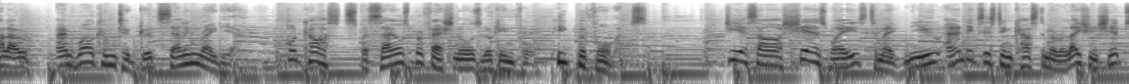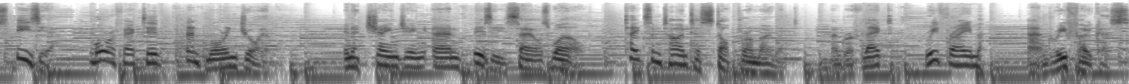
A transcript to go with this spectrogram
Hello, and welcome to Good Selling Radio, podcasts for sales professionals looking for peak performance. GSR shares ways to make new and existing customer relationships easier, more effective, and more enjoyable. In a changing and busy sales world, take some time to stop for a moment and reflect, reframe, and refocus.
